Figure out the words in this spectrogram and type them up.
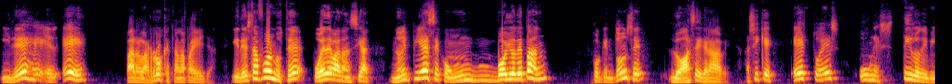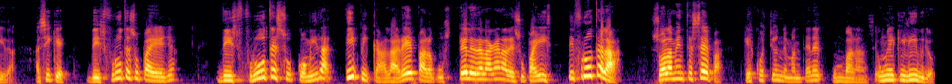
Y deje el E para el arroz que está en la paella. Y de esa forma usted puede balancear. No empiece con un bollo de pan, porque entonces lo hace grave. Así que esto es un estilo de vida. Así que disfrute su paella, disfrute su comida típica, la arepa, lo que usted le dé la gana de su país. Disfrútela. Solamente sepa que es cuestión de mantener un balance, un equilibrio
